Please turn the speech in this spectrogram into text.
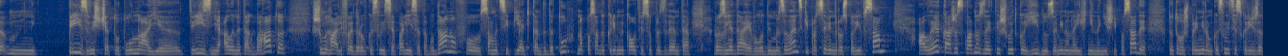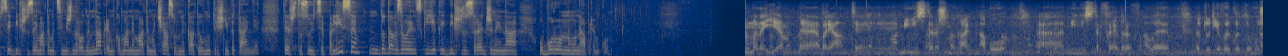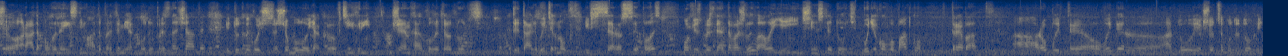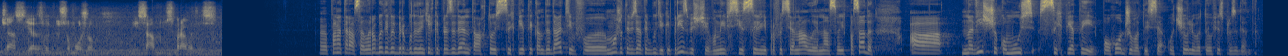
Прізвища тут лунає різні, але не так багато. Шмигаль, Федоров, Кислиця, Паліса та Буданов. Саме ці п'ять кандидатур на посаду керівника офісу президента розглядає Володимир Зеленський. Про це він розповів сам. Але каже, складно знайти швидко гідну заміну на їхні нинішні посади. До того ж, приміром, Кислиця, скоріш за все, більше займатиметься міжнародним напрямком, а не матиме часу вникати у внутрішні питання. Теж стосується Паліси, додав Зеленський, який більше зосереджений на оборонному напрямку. У мене є е, варіант е, міністр Шмигаль або е, міністр Федоров, але тут є виклик, тому що рада повинна їх знімати перед тим, як буде призначати. І тут не хочеться, щоб було як в цій грі Дженга, коли ти одну деталь витягнув і все розсипалось. Офіс президента важливо, але є інші інституції. В будь-якому випадку треба робити вибір. А то, якщо це буде довгий час, я звикну, що можу і сам справитись. Е, Пане Тарасе, але робити вибір буде не тільки президента, а хтось з цих п'яти кандидатів. Е, Можете взяти будь-яке прізвище. Вони всі сильні професіонали на своїх посадах. А навіщо комусь з цих п'яти погоджуватися, очолювати офіс президента?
